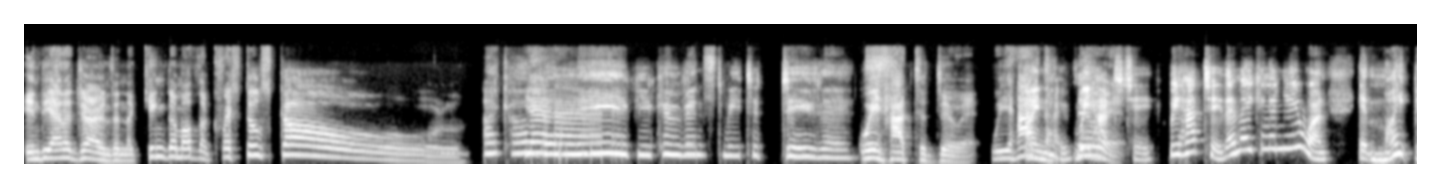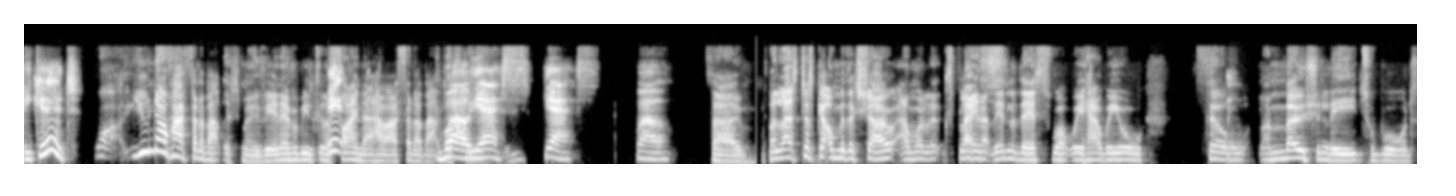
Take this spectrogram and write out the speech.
Indiana Jones and the Kingdom of the Crystal Skull. I can't Yay. believe you convinced me to do this. We had to do it. We had I to know, we had it. to. We had to. They're making a new one. It might be good. Well, you know how I felt about this movie, and everybody's going to find out how I felt about this Well, movie. yes, yes. Well, So, but let's just get on with the show, and we'll explain at the end of this what we how we all feel emotionally towards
